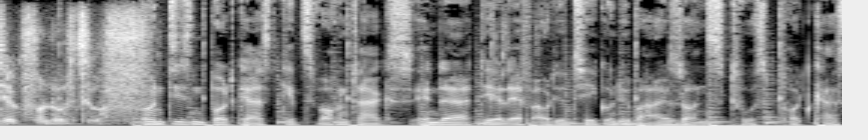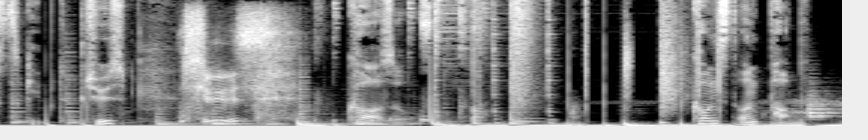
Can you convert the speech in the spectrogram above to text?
Dirk von Lutzow. Und diesen Podcast gibt es wochentags in der DLF Audiothek und überall sonst, wo es Podcasts gibt. Tschüss. Tschüss. Corso. Kunst und Pop.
